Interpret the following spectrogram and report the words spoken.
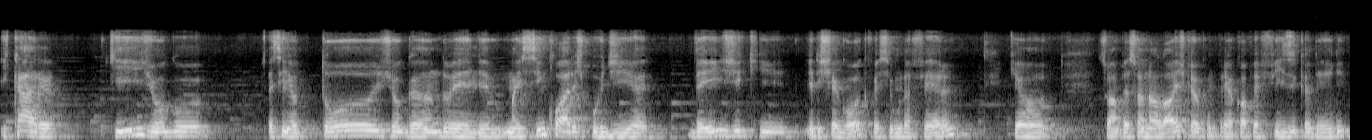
E, cara, que jogo. Assim, eu tô jogando ele umas 5 horas por dia desde que ele chegou, que foi segunda-feira. Que eu sou uma pessoa analógica, eu comprei a cópia física dele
